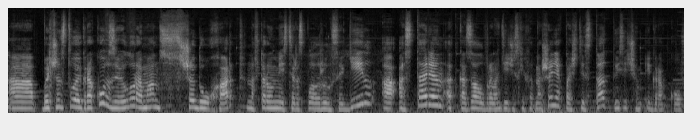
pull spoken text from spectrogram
А большинство игроков завело роман с Shadowheart. На втором месте расположился Гейл, а Астариан отказал в романтических отношениях почти 100 тысячам игроков.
